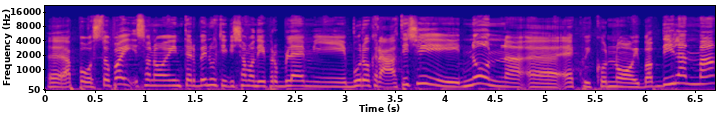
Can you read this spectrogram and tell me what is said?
eh, a posto. Poi sono intervenuti diciamo dei problemi burocratici, non eh, è qui con noi Bob Dylan, ma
